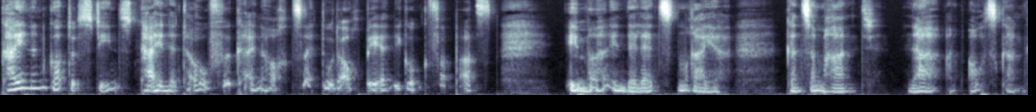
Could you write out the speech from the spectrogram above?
keinen Gottesdienst, keine Taufe, keine Hochzeit oder auch Beerdigung verpasst immer in der letzten Reihe, ganz am Rand, nah am Ausgang.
